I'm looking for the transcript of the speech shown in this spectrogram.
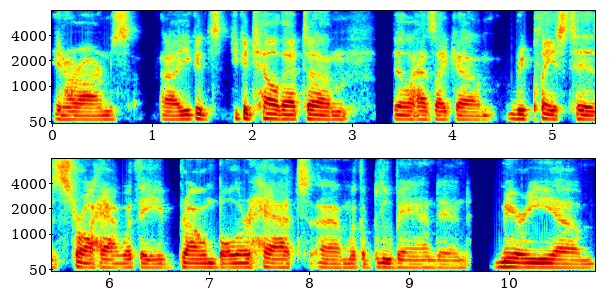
in her arms. Uh, you could you could tell that um, Bill has like um, replaced his straw hat with a brown bowler hat um, with a blue band, and Mary um,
